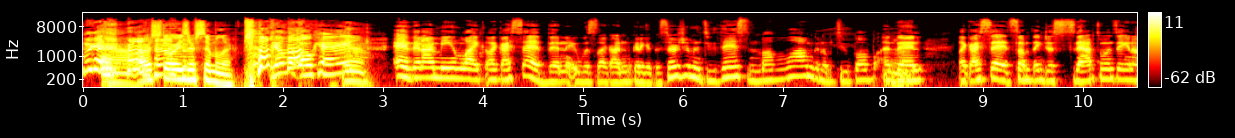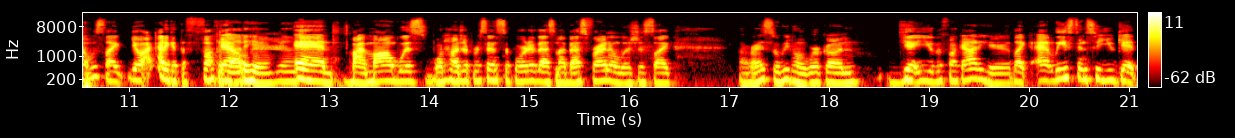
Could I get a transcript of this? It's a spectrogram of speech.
Look at Wow, our stories are similar. yeah, look, okay. yeah. And then I mean, like like I said, then it was like I'm gonna get the surgery, I'm gonna do this and blah blah blah. I'm gonna do blah blah. And Yeah. then, like I said, something just snapped one day, and I was like, yo, I gotta get the fuck Get out. out of here. Yeah. And my mom was 100% supportive. That's my best friend, and was just like, all right, so we're gonna work on get you the fuck out of here. Like at least until you get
